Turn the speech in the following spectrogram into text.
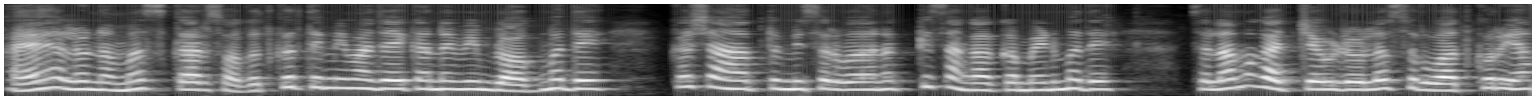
हाय हॅलो नमस्कार. स्वागत करते मी माझ्या एका नवीन ब्लॉगमध्ये. कशा आहात तुम्ही सर्व? नक्की सांगा कमेंटमध्ये. चला मग आजच्या व्हिडिओला सुरुवात करूया.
